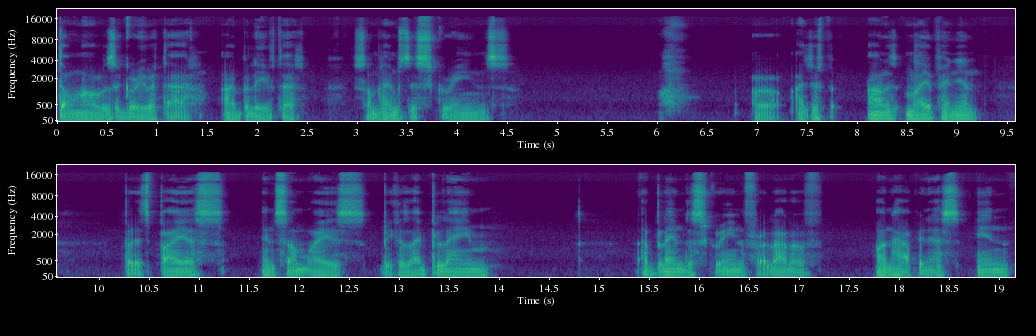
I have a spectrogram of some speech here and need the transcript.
don't always agree with that. I believe that sometimes the screens, or I just, honest, my opinion, but it's bias in some ways because I blame, I blame the screen for a lot of unhappiness in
